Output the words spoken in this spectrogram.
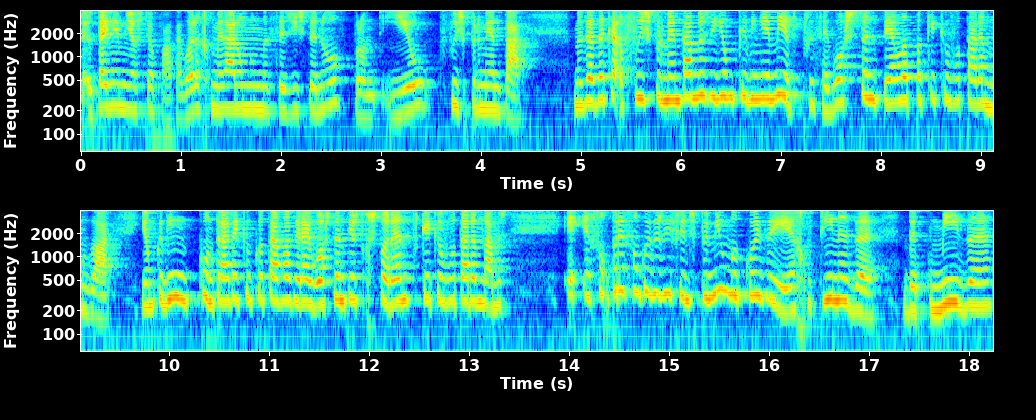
Eu tenho a minha osteopata, agora recomendaram-me um massagista novo, pronto, e eu fui experimentar. Mas é daquela, fui experimentar, mas ia um bocadinho a medo, porque eu sei, gosto tanto dela, para que é que eu vou estar a mudar? É um bocadinho contrário àquilo que eu estava a dizer, ah, gosto tanto deste restaurante, porque é que eu vou estar a mudar? Mas é, é, são, parece que são coisas diferentes. Para mim, uma coisa é a rotina da, da comida,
